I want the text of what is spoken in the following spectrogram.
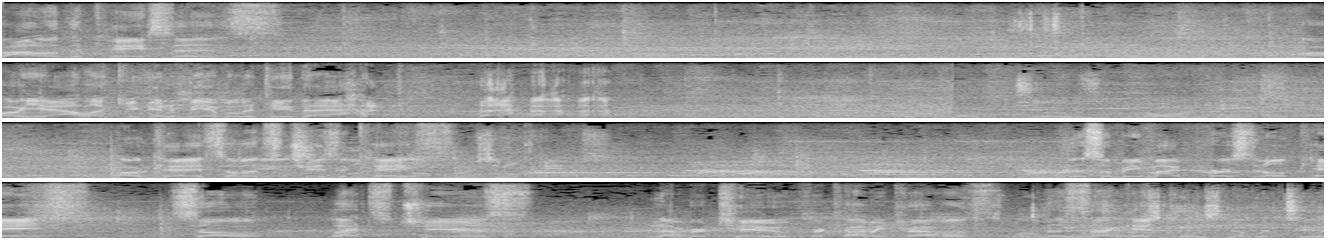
Follow the cases. Oh yeah, like you're gonna be able to do that. Choose your case. Okay, so let's This choose a case. Personal case. This will be my personal case. So let's choose number two for Tommy Travels the You chose second. case number two.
